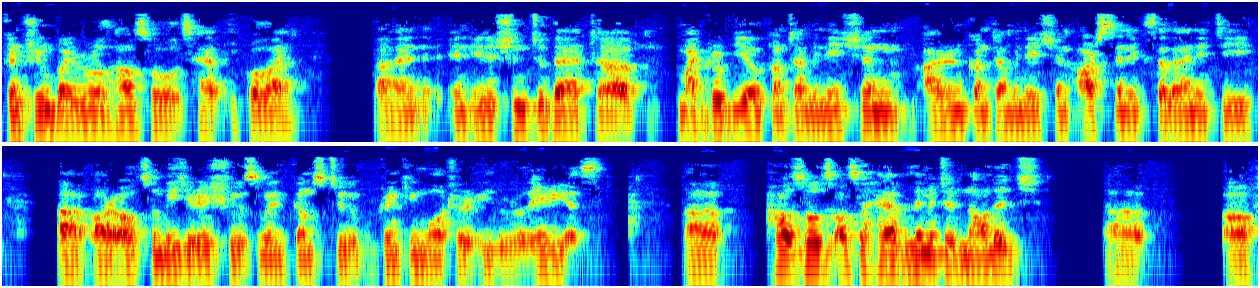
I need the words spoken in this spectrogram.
consumed by rural households have E. coli, and in addition to that, uh, microbial contamination, iron contamination, arsenic, salinity uh, are also major issues when it comes to drinking water in rural areas. Uh, households also have limited knowledge uh, of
